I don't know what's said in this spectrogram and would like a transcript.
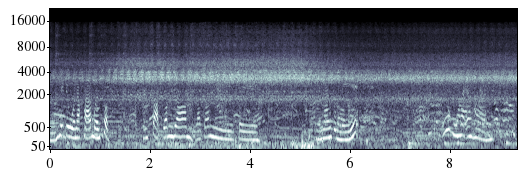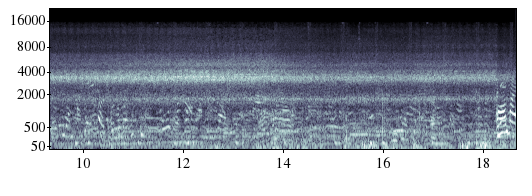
งส์ให้ดูนะคะ เหมือนสด มือนสัตว์ย่อมๆ แล้วก็มีไปมานั่งตรงนี้อู้มีให้อาหารอันนี้ใหม่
